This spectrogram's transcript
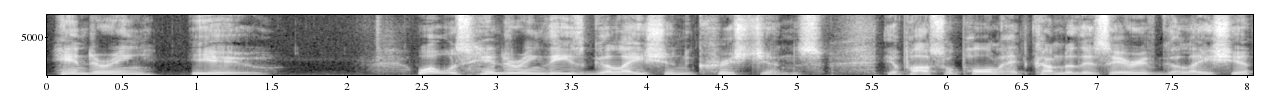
hindering you? What was hindering these Galatian Christians? The Apostle Paul had come to this area of Galatia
